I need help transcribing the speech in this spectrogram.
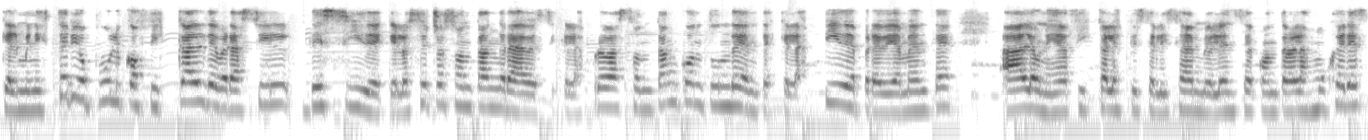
que el Ministerio Público Fiscal de Brasil decide que los hechos son tan graves y que las pruebas son tan contundentes que las pide previamente a la Unidad Fiscal Especializada en Violencia contra las Mujeres,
